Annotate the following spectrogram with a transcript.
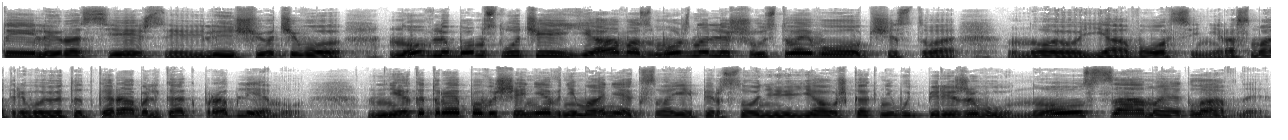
ты или рассеешься, или еще чего. Но в любом случае я, возможно, лишусь твоего общества. Но я вовсе не рассматриваю этот корабль как проблему. Некоторое повышение внимания к своей персоне я уж как-нибудь переживу, но самое главное...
